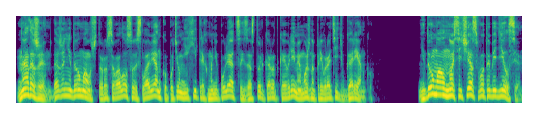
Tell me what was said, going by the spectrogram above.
надо же, даже не думал, что русоволосую славянку путем нехитрых манипуляций за столь короткое время можно превратить в горянку. Не думал, но сейчас вот убедился.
